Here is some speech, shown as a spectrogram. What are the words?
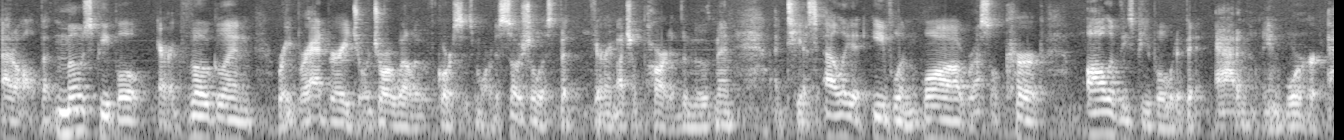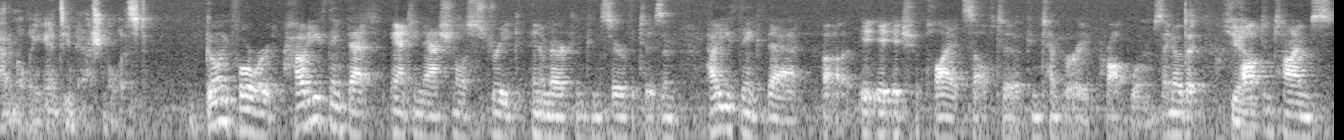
at all. But most people, Eric Voegelin, Ray Bradbury, George Orwell, who of course is more of a socialist, but very much a part of the movement, uh, T.S. Eliot, Evelyn Waugh, Russell Kirk, all of these people would have been adamantly and were adamantly anti-nationalist. Going forward, how do you think that anti-nationalist streak in American conservatism, how do you think that uh, it, it it should apply itself to contemporary problems? I know that Yeah. oftentimes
